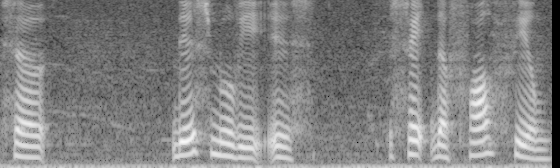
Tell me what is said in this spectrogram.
So this movie is said the fourth film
